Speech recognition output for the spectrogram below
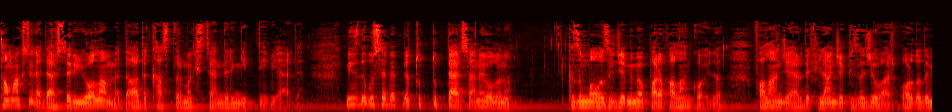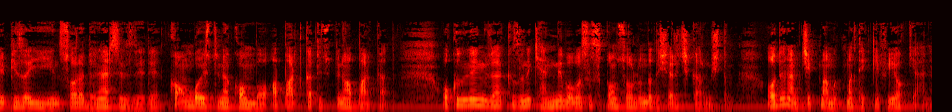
Tam aksine dersleri iyi olan ve daha da kastırmak isteyenlerin gittiği bir yerde. Biz de bu sebeple tuttuk dershane yolunu. Kızın babası cebime para falan koydu. Falanca yerde filanca pizzacı var. Orada da bir pizza yiyin sonra dönersiniz dedi. Combo üstüne combo, apart kat üstüne apart kat. Okulun en güzel kızını kendi babası sponsorluğunda dışarı çıkarmıştım. O dönem çıkma mıkma teklifi yok yani.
